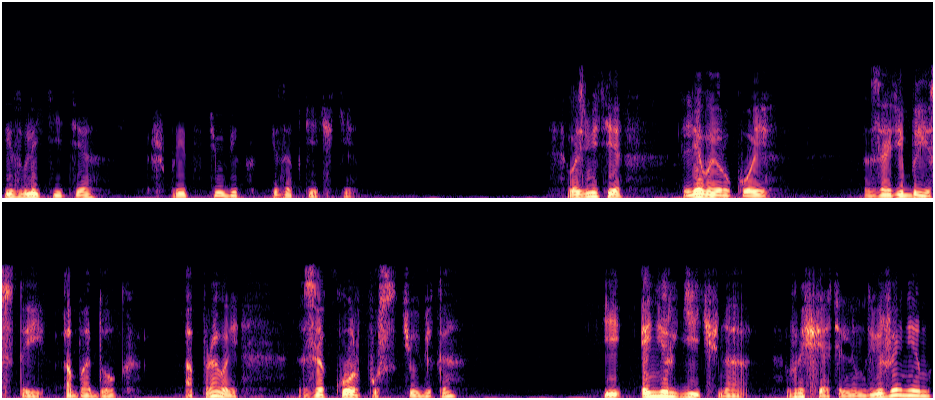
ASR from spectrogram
Извлеките шприц-тюбик из аптечки. Возьмите левой рукой за ребристый ободок, а правой за корпус тюбика и энергично вращательным движением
